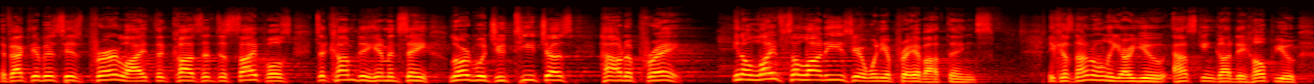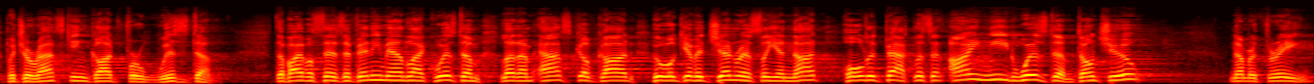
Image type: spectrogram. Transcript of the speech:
In fact, it was his prayer life that caused the disciples to come to him and say, Lord, would you teach us how to pray? You know, life's a lot easier when you pray about things because not only are you asking God to help you, but you're asking God for wisdom. The Bible says, if any man lack wisdom, let him ask of God who will give it generously and not hold it back. Listen, I need wisdom, don't you? Number three,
